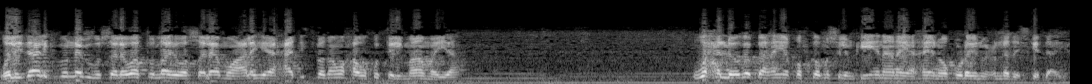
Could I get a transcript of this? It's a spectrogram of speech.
walidalik buu nebigu salawaatu ullaahi wasalaamu calayhi axaadiis badan waxa uu ku tilmaamayaa waxa looga baahan yahay qofka muslimkii inaanay ahayn oo qura inuu cunnada iska daayo.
